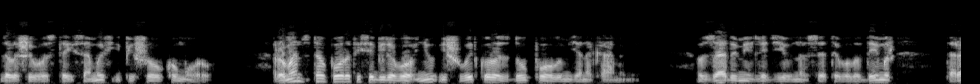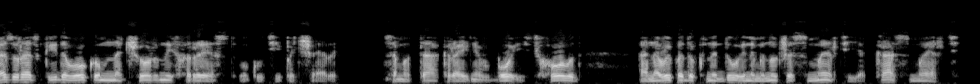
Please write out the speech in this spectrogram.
залишив гостей самих і пішов в комору. Роман став поратися біля вогню і швидко роздув полум'я на камені. В задумі глядів на все те Володимир та раз у раз кидав оком на чорний хрест у куті печери. Самота, крайня вбогість, холод, а на випадок недуги неминуча смерть. Яка смерть?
